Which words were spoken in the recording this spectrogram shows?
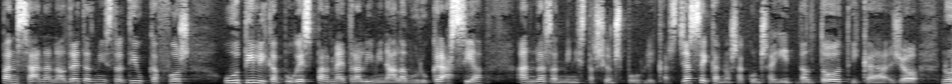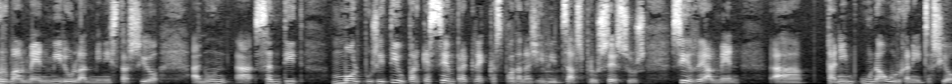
pensant en el dret administratiu que fos útil i que pogués permetre eliminar la burocràcia en les administracions públiques. Ja sé que no s'ha aconseguit del tot i que jo normalment miro l'administració en un eh, sentit molt positiu, perquè sempre crec que es poden agilitzar els processos si realment eh, tenim una organització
